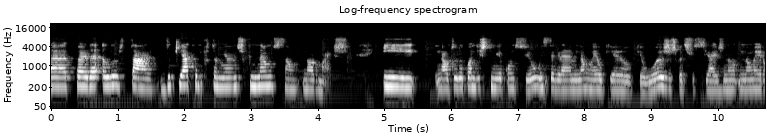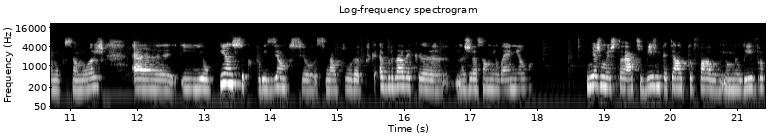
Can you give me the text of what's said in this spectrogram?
uh, para alertar de que há comportamentos que não são normais. E na altura quando isto me aconteceu, o Instagram não é o que é, o que é hoje, as redes sociais não, não eram o que são hoje, uh, e eu penso que, por exemplo, se, eu, se na altura, porque a verdade é que na geração millennial mesmo este ativismo, que é até algo que eu falo no meu livro,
